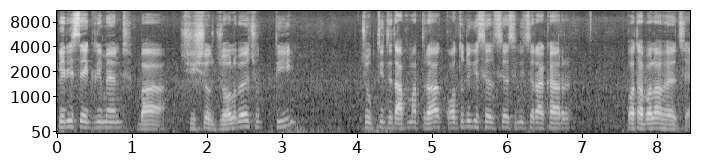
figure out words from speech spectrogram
প্যারিস এগ্রিমেন্ট বা শীর্ষক জলবায়ু চুক্তি, চুক্তিতে তাপমাত্রা কত ডিগ্রি সেলসিয়াস নিচে রাখার কথা বলা হয়েছে?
